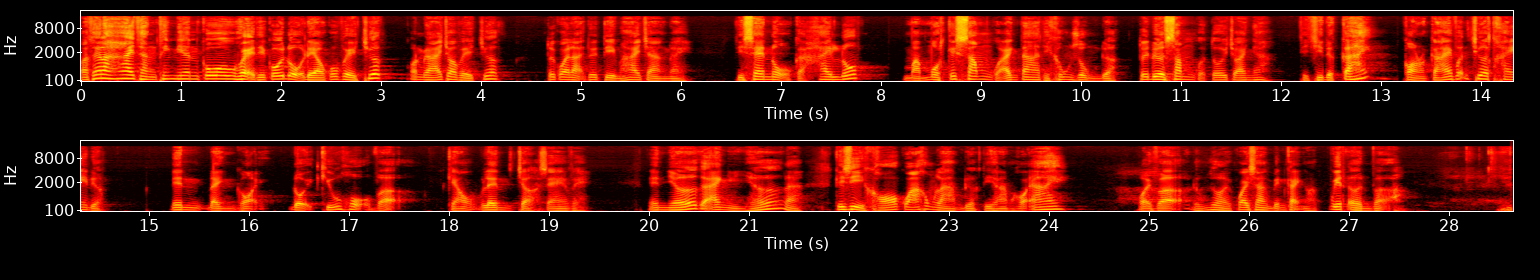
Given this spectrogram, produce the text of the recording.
Và thế là hai thằng thanh niên, cô Huệ thì cô ấy đổ đèo, cô về trước con gái cho về trước. Tôi quay lại tôi tìm hai chàng này. Thì xe nổ cả hai lốp mà một cái xăm của anh ta thì không dùng được. Tôi đưa xăm của tôi cho anh nhá. Thì chỉ được cái, còn cái vẫn chưa thay được. Nên đành gọi đội cứu hộ vợ kéo lên chở xe về. Nên nhớ các anh thì nhớ là cái gì khó quá không làm được thì làm gọi ai? Gọi vợ. Đúng rồi, quay sang bên cạnh hoặc biết ơn vợ.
